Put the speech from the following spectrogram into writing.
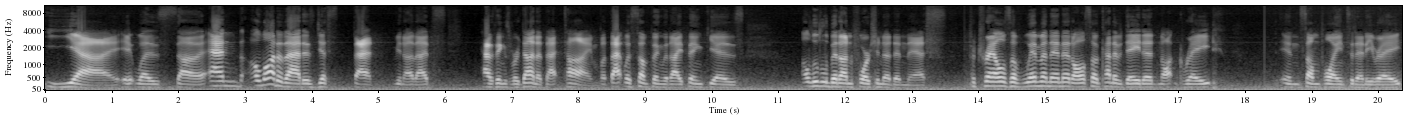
Yeah, it was, uh, and a lot of that is just that you know that's how things were done at that time. But that was something that I think is a little bit unfortunate in this. Portrayals of women in it also kind of dated, not great in some points at any rate.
